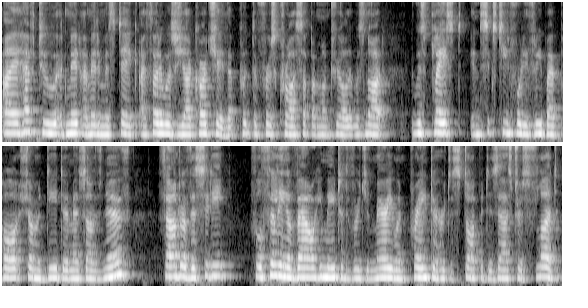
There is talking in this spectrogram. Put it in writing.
I have to admit I made a mistake. I thought it was Jacques Cartier that put the first cross up on Montreal. It was not. Was placed in 1643 by Paul Chomedey de Maisonneuve, founder of the city, fulfilling a vow he made to the Virgin Mary when praying to her to stop a disastrous flood.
